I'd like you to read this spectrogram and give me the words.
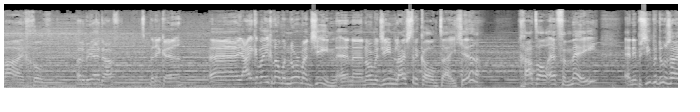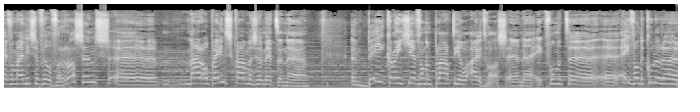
Mijn god. Daar ben jij, Daaf. Dat ben ik, hè? Eh, ja, ik heb meegenomen Norma Jean. En eh, Norma Jean luister ik al een tijdje. Gaat al even mee. En in principe doen zij voor mij niet zoveel verrassends. m- maar opeens kwamen ze met een, eh, een B-kantje van een plaat die al uit was. En eh, ik vond het een van de coolere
